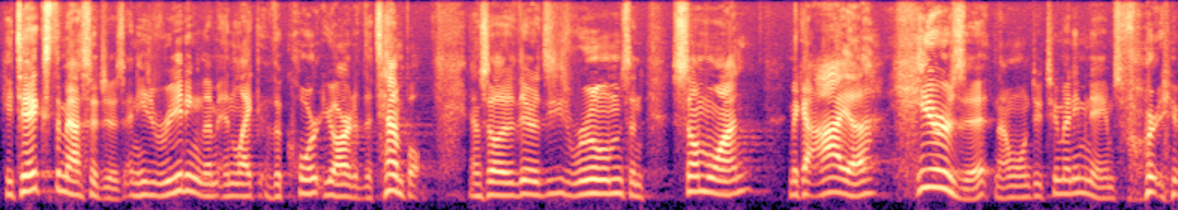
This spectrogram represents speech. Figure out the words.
He takes the messages and he's reading them in like the courtyard of the temple. And so there's these rooms and someone, Micaiah, hears it, and I won't do too many names for you,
